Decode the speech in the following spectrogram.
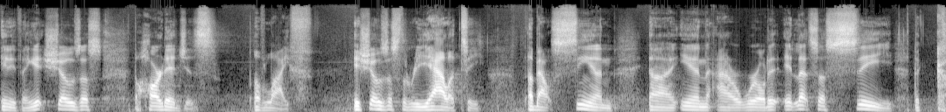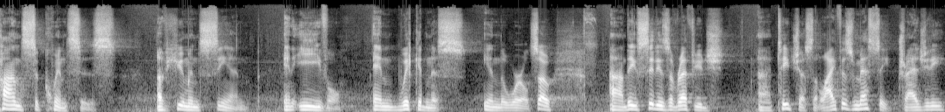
anything, it shows us the hard edges of life, it shows us the reality about sin. Uh, in our world, it, it lets us see the consequences of human sin and evil and wickedness in the world. So, uh, these cities of refuge uh, teach us that life is messy, tragedy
